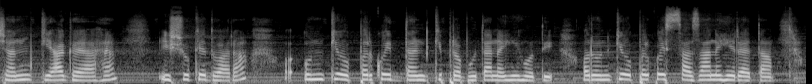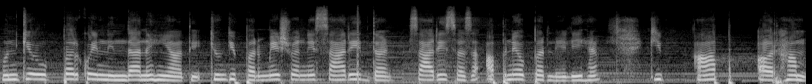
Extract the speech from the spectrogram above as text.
जन्म किया गया है यीशु के द्वारा, उनके ऊपर कोई दंड की प्रभुता नहीं होती और उनके ऊपर कोई सज़ा नहीं रहता, उनके ऊपर कोई निंदा नहीं आती, क्योंकि परमेश्वर ने सारी दंड, सारी सज़ा अपने ऊपर ले ली है कि आप और हम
